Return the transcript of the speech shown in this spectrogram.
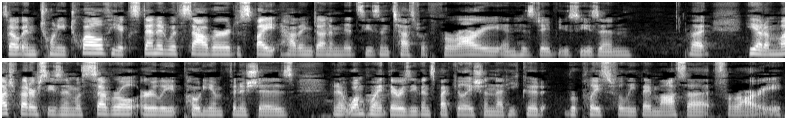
So in 2012, he extended with Sauber despite having done a midseason test with Ferrari in his debut season. But he had a much better season with several early podium finishes. And at one point, there was even speculation that he could replace Felipe Massa at Ferrari.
